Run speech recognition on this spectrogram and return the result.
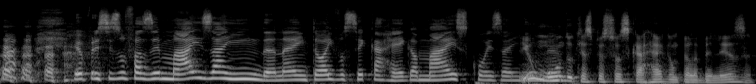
eu preciso fazer mais ainda, né? Então aí você carrega mais coisas ainda. E o mundo que as pessoas carregam pela beleza?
